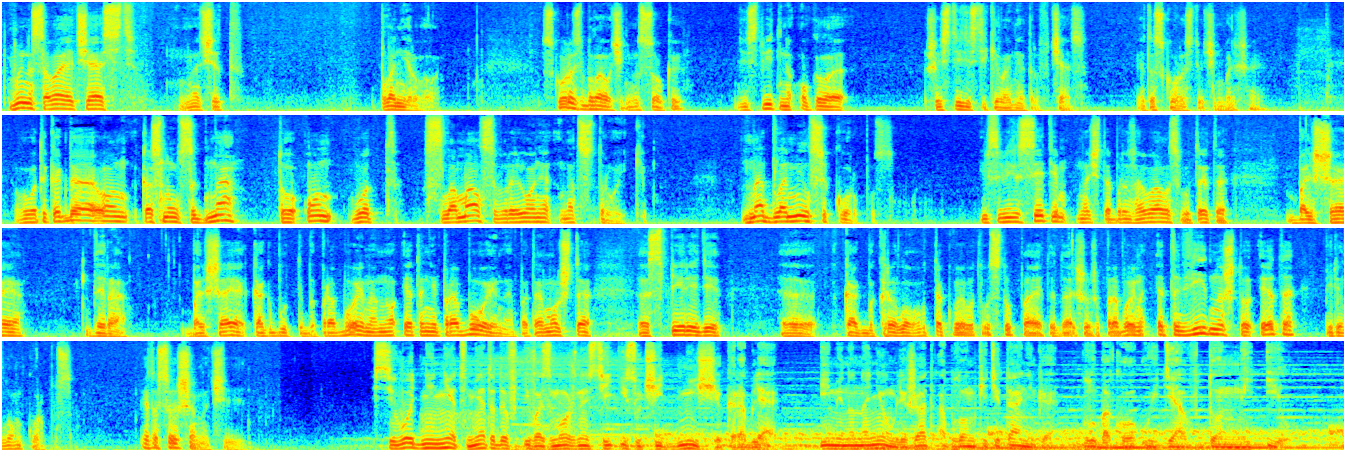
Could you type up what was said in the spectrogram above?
Ну и носовая часть, значит, планировала. Скорость была очень высокой, действительно около 60 километров в час. Это скорость очень большая. Вот, и когда он коснулся дна, то он вот сломался в районе надстройки. Надломился корпус. И в связи с этим, значит, образовалась вот эта большая дыра. Большая, как будто бы пробоина, но это не пробоина, потому что э, спереди э, как бы крыло вот такое вот выступает, и дальше уже пробоина. Это видно, что это перелом корпуса. Это совершенно очевидно. Сегодня нет методов и возможностей изучить днище корабля. Именно на нем лежат обломки «Титаника», глубоко уйдя в донный ил.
